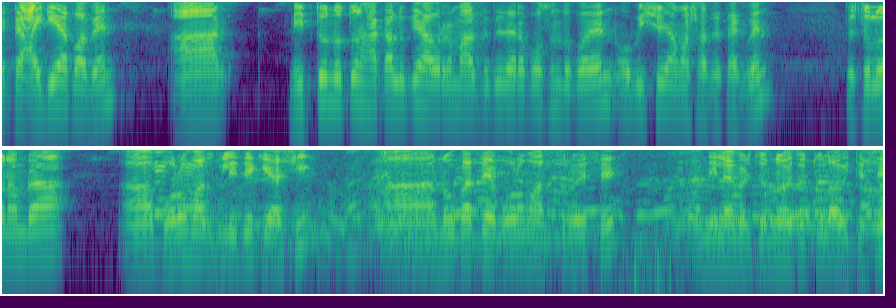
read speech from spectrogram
একটা আইডিয়া পাবেন। আর নিত্য নতুন হাকালুকি হাওড়ের মাছ দেখতে যারা পছন্দ করেন, অবশ্যই আমার সাথে থাকবেন। তো চলুন আমরা বড় মাছগুলি দেখে আসি। নৌকাতে বড় মাছ রয়েছে নিলামের জন্য হয়তো তোলা হইতেছে।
